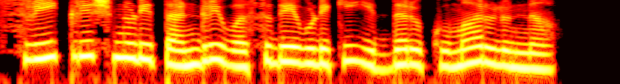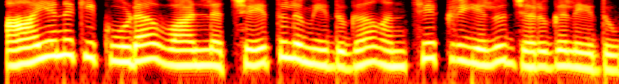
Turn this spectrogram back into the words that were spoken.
శ్రీకృష్ణుడి తండ్రి వసుదేవుడికి ఇద్దరు కుమారులున్నా ఆయనకి కూడా వాళ్ళ చేతుల మీదుగా అంత్యక్రియలు జరుగలేదు.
